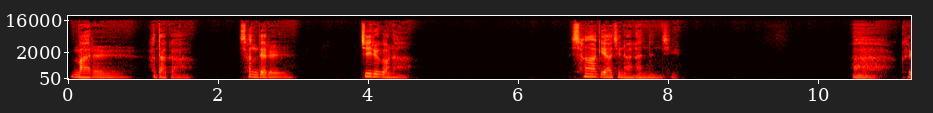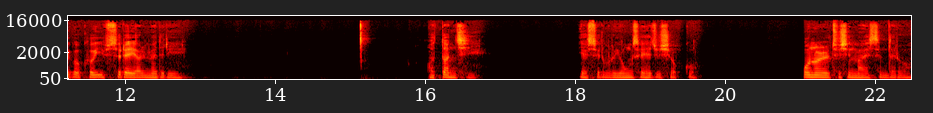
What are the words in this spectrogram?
말을 하다가 상대를 찌르거나 상하게 하진 않았는지, 아, 그리고 그 입술의 열매들이 어떤지 예수 이름으로 용서해 주시옵고, 오늘 주신 말씀대로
